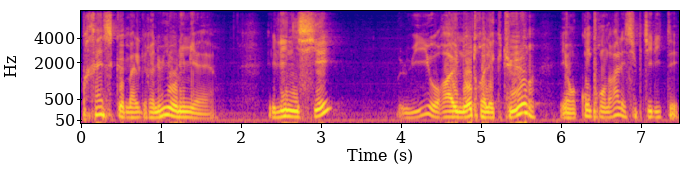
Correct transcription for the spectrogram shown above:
presque malgré lui, aux lumières. L'initié, lui, aura une autre lecture et en comprendra les subtilités.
